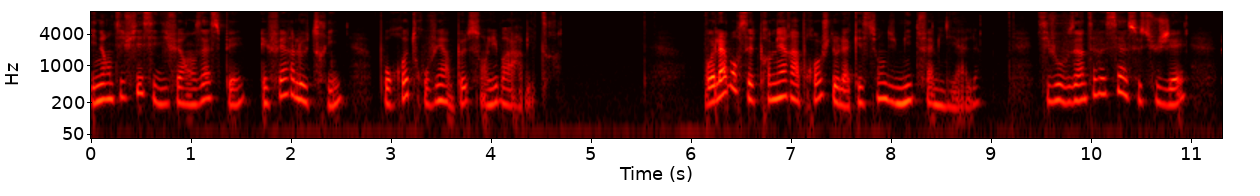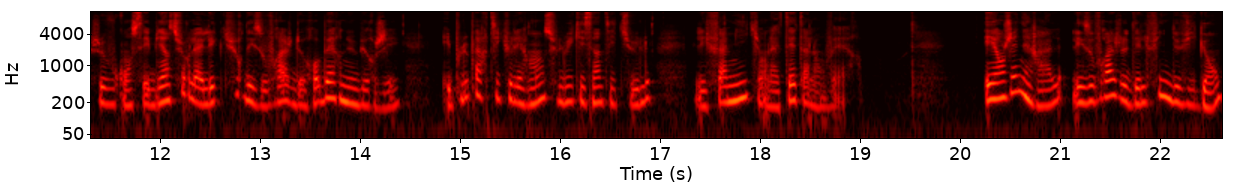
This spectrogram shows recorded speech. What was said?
identifier ces différents aspects et faire le tri pour retrouver un peu de son libre arbitre. Voilà pour cette première approche de la question du mythe familial. Si vous vous intéressez à ce sujet, je vous conseille bien sûr la lecture des ouvrages de Robert Neuburger et plus particulièrement celui qui s'intitule Les familles qui ont la tête à l'envers. Et en général, les ouvrages de Delphine de Vigan,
